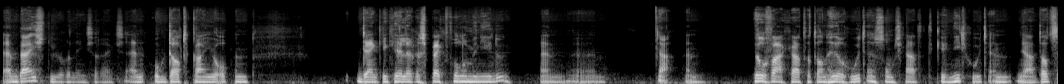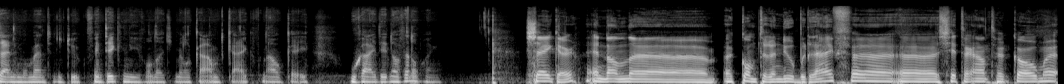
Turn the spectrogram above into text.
en bijsturen links en rechts. En ook dat kan je op een, denk ik, hele respectvolle manier doen. En, ja, en heel vaak gaat het dan heel goed en soms gaat het een keer niet goed. En ja, dat zijn de momenten natuurlijk, vind ik in ieder geval, dat je met elkaar moet kijken van nou oké, hoe ga je dit nou verder brengen? Zeker. En dan uh, komt er een nieuw bedrijf uh, uh, zit er aan te komen.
